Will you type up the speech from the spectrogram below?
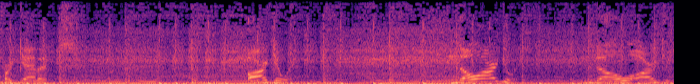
Forget it. Arguing. No arguing. No arguing.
